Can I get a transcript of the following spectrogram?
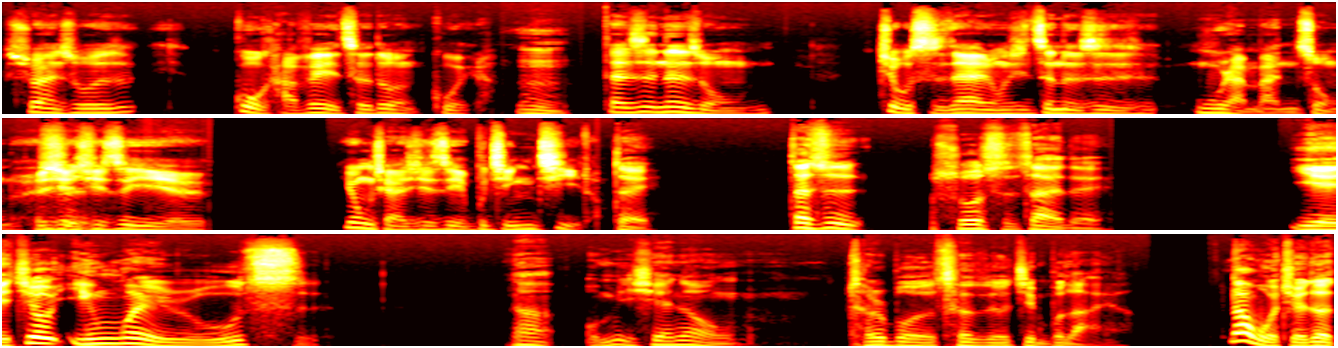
虽然说过咖啡的车都很贵了，嗯，但是那种旧时代的东西真的是污染蛮重的，而且其实也用起来其实也不经济的。对，但是说实在的，也就因为如此，那我们一些那种 turbo 的车子就进不来啊。那我觉得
